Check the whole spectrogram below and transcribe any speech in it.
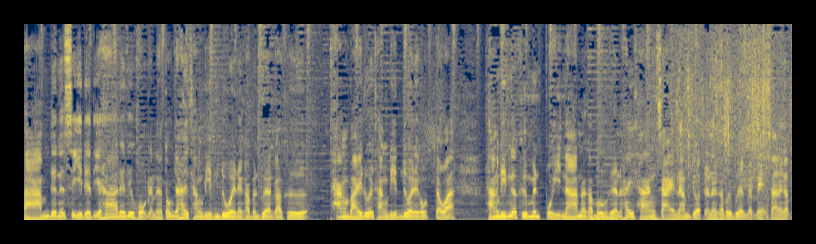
สามเดือนที่สี่เดือนที่ห้าเดือนที่หกเนี่ยต้องจะให้ทางดินด้วยนะครับเพื่อนๆก็คือทางใบด้วยทางดินด้วยนะครับแต่ว่าทางดินก็คือเป็นปุ๋ยน้ำนะครับเพื่อนๆให้ทางสายน้ำหยดนะครับเพื่อนๆแบบนี้สายนะครับ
